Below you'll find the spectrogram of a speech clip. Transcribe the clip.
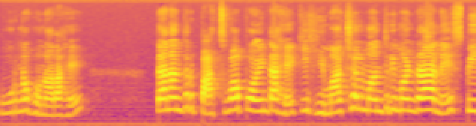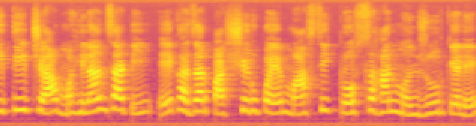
पूर्ण होणार आहे. त्यानंतर पाचवा पॉइंट आहे की हिमाचल मंत्रिमंडळाने स्पितीच्या महिलांसाठी एक हजार पाचशे रुपये मासिक प्रोत्साहन मंजूर केले.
